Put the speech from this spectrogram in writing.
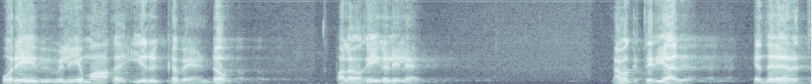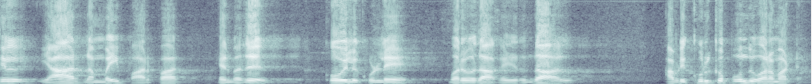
ஒரே விவிலியமாக இருக்க வேண்டும். பல வகைகளில். நமக்கு தெரியாது எந்த நேரத்தில் யார் நம்மை பார்ப்பார் என்பது. கோவிலுக்குள்ளே வருவதாக இருந்தால் அப்படி குறுக்க பூந்து வரமாட்டேன்.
